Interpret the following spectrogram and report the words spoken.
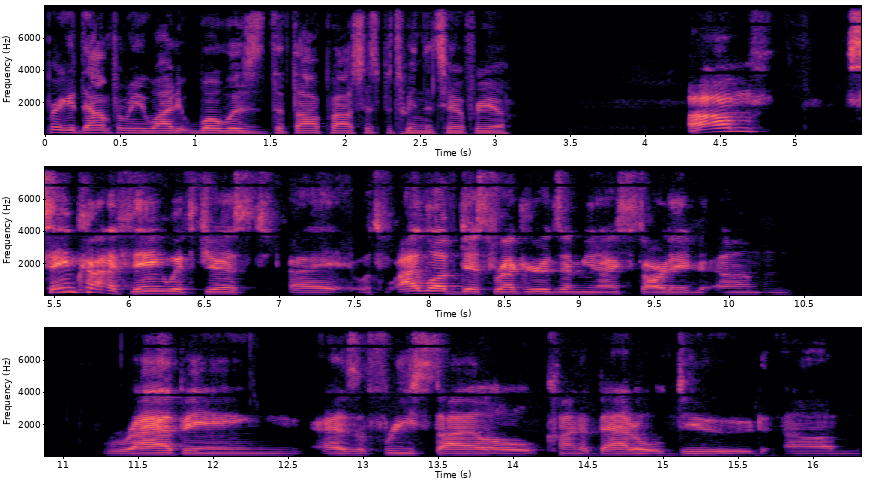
Break it down for me. Why? What was the thought process between the two for you? Um, same kind of thing with just I. I love diss records. I mean, I started um rapping as a freestyle kind of battle dude. Um,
